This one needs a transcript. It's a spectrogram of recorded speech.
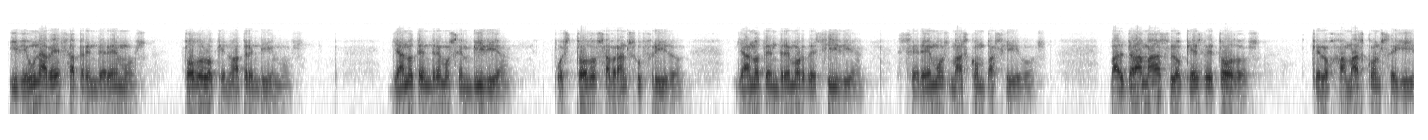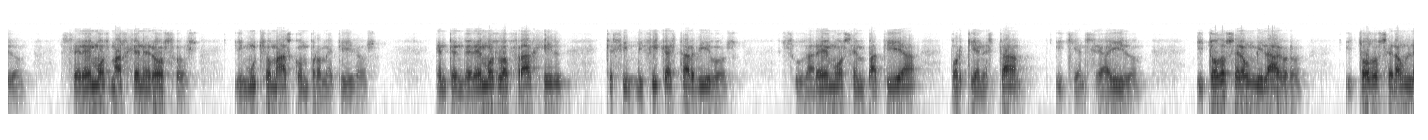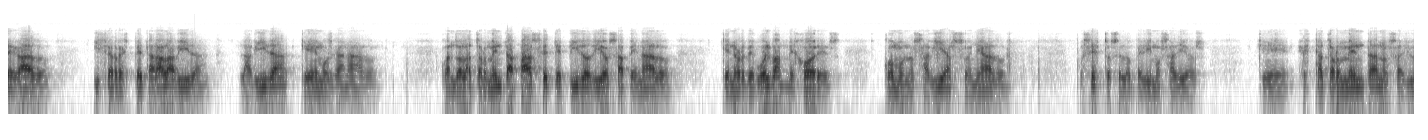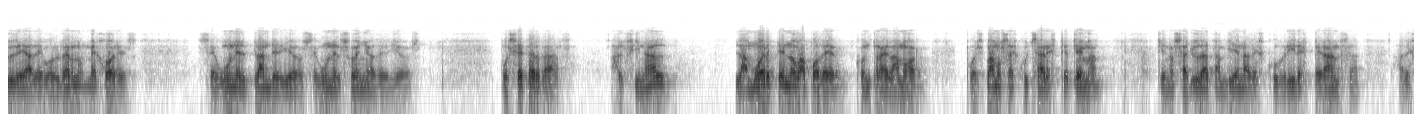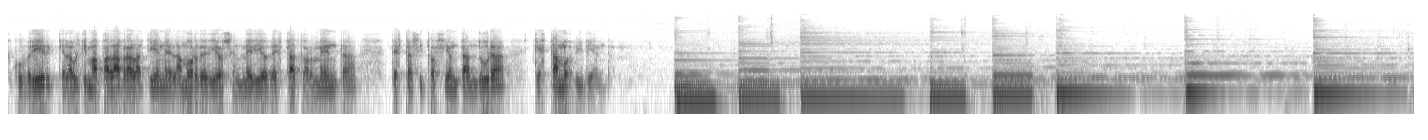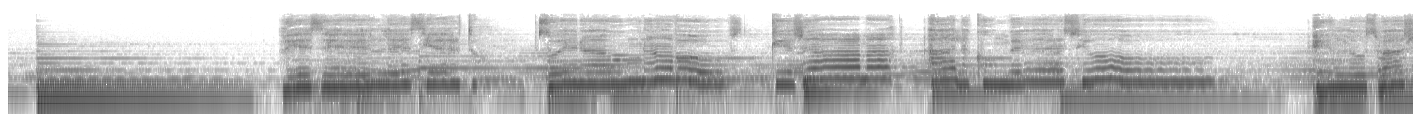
y de una vez aprenderemos todo lo que no aprendimos. Ya no tendremos envidia, pues todos habrán sufrido, ya no tendremos desidia, seremos más compasivos Valdrá más lo que es de todos que lo jamás conseguido. Seremos más generosos y mucho más comprometidos. Entenderemos lo frágil que significa estar vivos. Sudaremos empatía por quien está y quien se ha ido. Y todo será un milagro, y todo será un legado, y se respetará la vida, la vida que hemos ganado. Cuando la tormenta pase, te pido, Dios apenado, que nos devuelvan mejores, como nos habías soñado. Pues esto se lo pedimos a Dios, que esta tormenta nos ayude a devolvernos mejores, según el plan de Dios, según el sueño de Dios. Pues es verdad, al final la muerte no va a poder contra el amor. Pues vamos a escuchar este tema que nos ayuda también a descubrir esperanza, a descubrir que la última palabra la tiene el amor de Dios en medio de esta tormenta, de esta situación tan dura que estamos viviendo.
